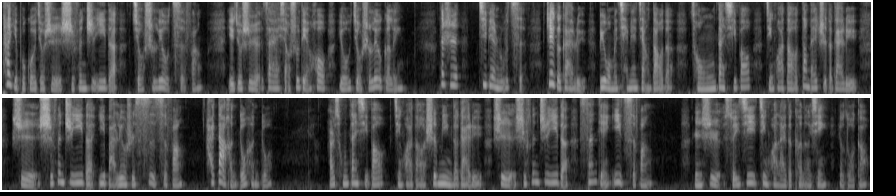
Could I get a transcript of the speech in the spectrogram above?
它也不过就是十分之一的九十六次方，也就是在小数点后有九十六个零。但是即便如此，这个概率比我们前面讲到的从单细胞进化到蛋白质的概率是十分之一的一百六十四次方还大很多很多。而从单细胞进化到生命的概率是十分之一的三点一次方，人是随机进化来的可能性有多高？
